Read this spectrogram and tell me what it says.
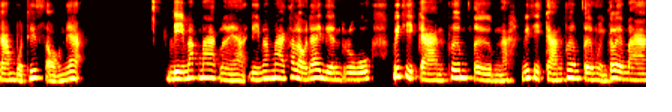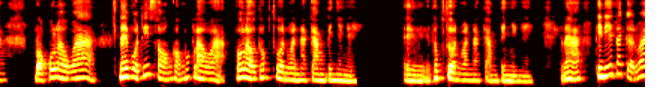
กรรมบทที่2เนี่ย ดีมากๆเลยอะดีมากๆ ถ้าเราได้เรียนรู้วิธีการเพิ่มเติมนะ วิธีการเพิ่มเติมเหมือนก็เลยมา บอกพวกเราว่า ในบทที่2ของพวกเราอะพวกเราทบทวนวรรณกรรมเป็นยังไงเออทบทวนวรรณกรรมเป็นยังไงนะคะ ทีนี้ถ้าเกิดว่า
